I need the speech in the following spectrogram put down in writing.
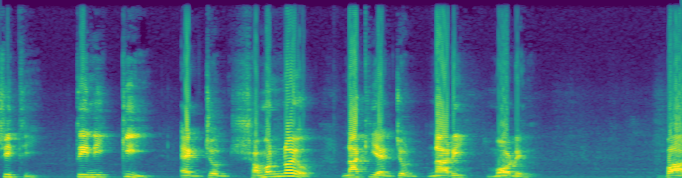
সিথি তিনি কি একজন সমন্বয়ক নাকি একজন নারী মডেল? বা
